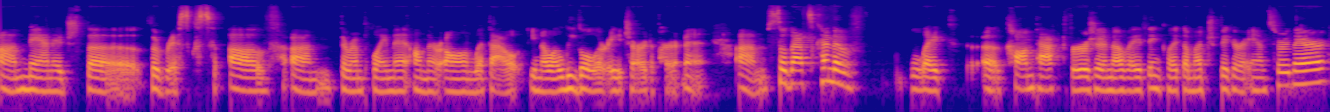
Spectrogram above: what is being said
um, manage the the risks of um, their employment on their own without you know a legal or HR department. Um, so that's kind of like a compact version of I think like a much bigger answer there.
